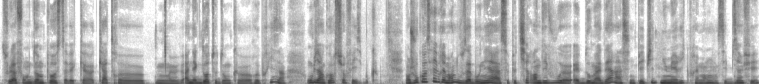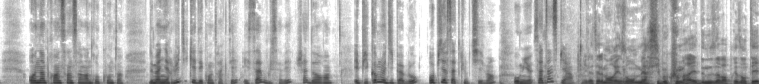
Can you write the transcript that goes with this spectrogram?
sous la forme d'un post avec quatre anecdotes donc reprises, ou bien encore sur Facebook. Donc je vous conseille vraiment de vous abonner à ce petit rendez-vous hebdomadaire. Hein. C'est une pépite numérique vraiment, c'est bien fait. On apprend sans s'en rendre compte hein, de manière ludique et décontractée. Et ça, vous le savez, j'adore. Et puis comme le dit Pablo, au pire ça te cultive. Hein au mieux, ça t'inspire. Il a tellement raison. Merci beaucoup Mariette de nous avoir présenté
